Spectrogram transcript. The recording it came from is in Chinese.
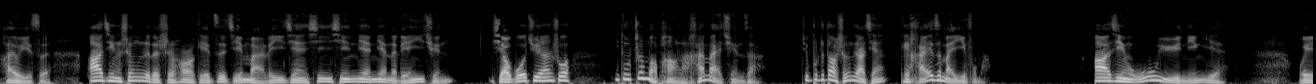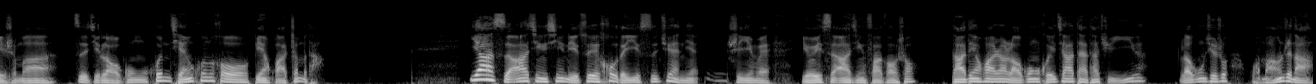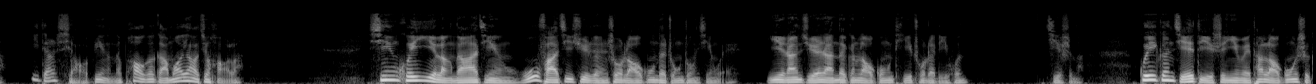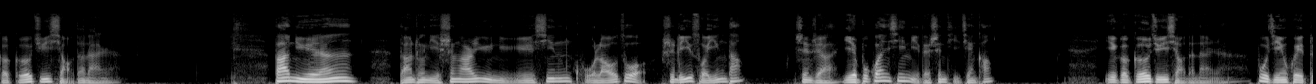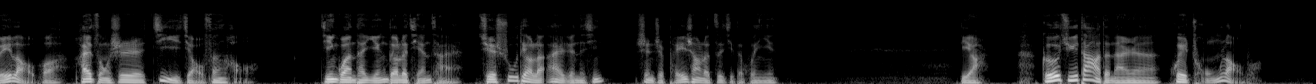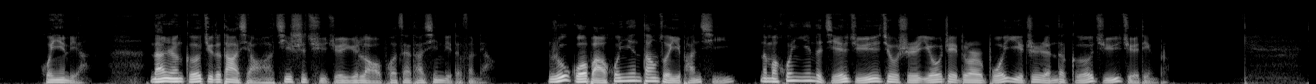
还有一次，阿静生日的时候给自己买了一件心心念念的连衣裙，小博居然说：“你都这么胖了，还买裙子，就不知道省点钱给孩子买衣服吗？”阿静无语凝噎，为什么自己老公婚前婚后变化这么大？压死阿静心里最后的一丝眷念，是因为有一次阿静发高烧，打电话让老公回家带她去医院，老公却说：“我忙着呢，一点小病，那泡个感冒药就好了。”心灰意冷的阿静无法继续忍受老公的种种行为，毅然决然的跟老公提出了离婚。其实呢，归根结底是因为她老公是个格局小的男人。把女人当成你生儿育女、辛苦劳作是理所应当，甚至啊也不关心你的身体健康。一个格局小的男人不仅会怼老婆，还总是计较分毫。尽管他赢得了钱财，却输掉了爱人的心，甚至赔上了自己的婚姻。第二，格局大的男人会宠老婆。婚姻里啊，男人格局的大小啊，其实取决于老婆在他心里的分量。如果把婚姻当做一盘棋，那么婚姻的结局就是由这对博弈之人的格局决定的。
